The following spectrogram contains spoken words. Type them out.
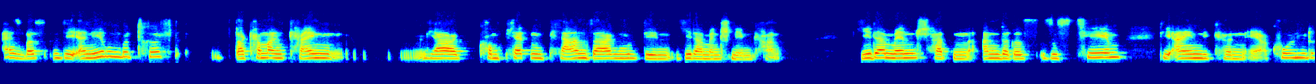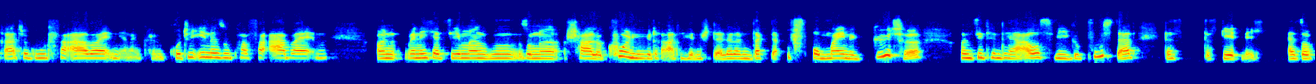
Also was die Ernährung betrifft, da kann man keinen ja, kompletten Plan sagen, den jeder Mensch nehmen kann. Jeder Mensch hat ein anderes System. Die einen, die können eher Kohlenhydrate gut verarbeiten, die anderen können Proteine super verarbeiten. Und wenn ich jetzt jemanden so eine Schale Kohlenhydrate hinstelle, dann sagt er, oh meine Güte, und sieht hinterher aus wie gepustert. Das, das geht nicht. Also,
